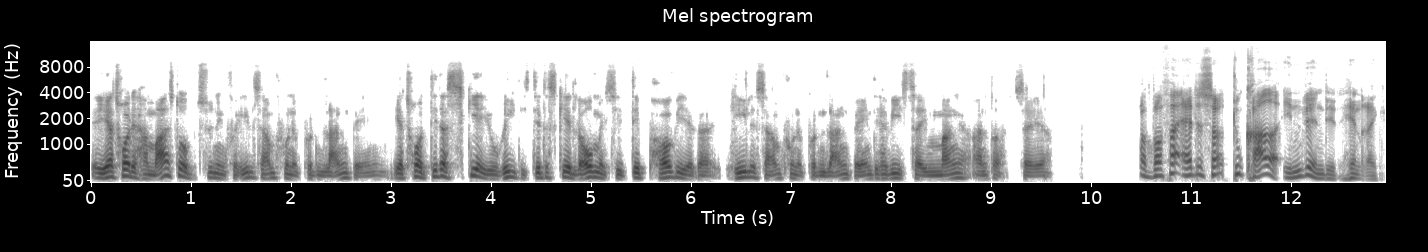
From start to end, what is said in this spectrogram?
Jeg tror, det har meget stor betydning for hele samfundet på den lange bane. Jeg tror, at det, der sker juridisk, det, der sker lovmæssigt, det påvirker hele samfundet på den lange bane. Det har vist sig i mange andre sager. Og hvorfor er det så, du græder indvendigt, Henrik?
